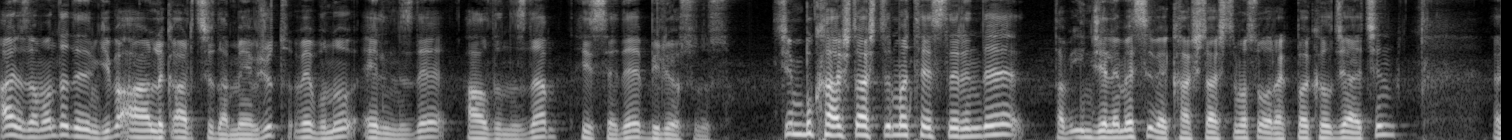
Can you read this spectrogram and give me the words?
Aynı zamanda dediğim gibi ağırlık artışı da mevcut ve bunu elinizde aldığınızda hissedebiliyorsunuz. Şimdi bu karşılaştırma testlerinde tabi incelemesi ve karşılaştırması olarak bakılacağı için e,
